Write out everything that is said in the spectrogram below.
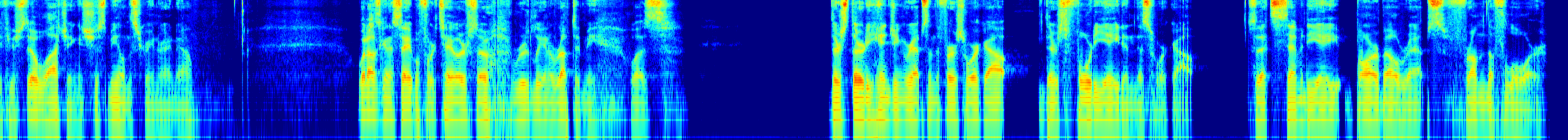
If you're still watching, it's just me on the screen right now. What I was going to say before Taylor so rudely interrupted me was there's 30 hinging reps in the first workout. There's 48 in this workout. So that's 78 barbell reps from the floor,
